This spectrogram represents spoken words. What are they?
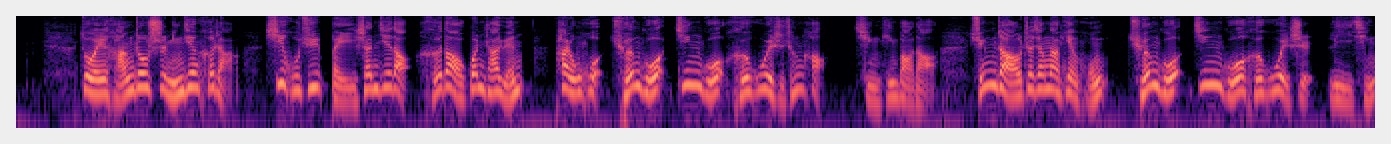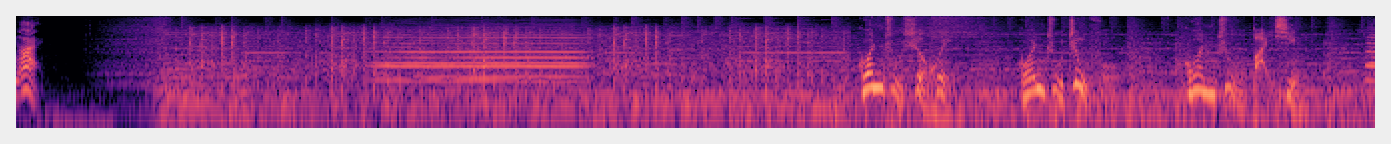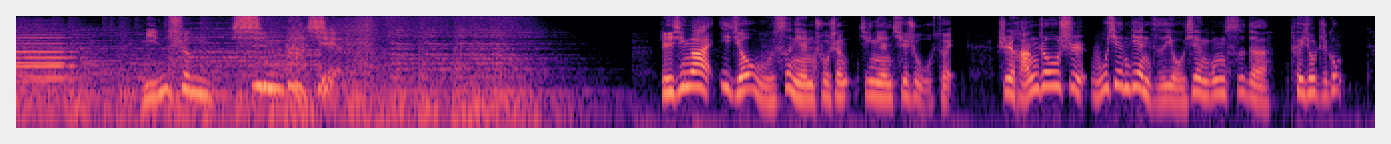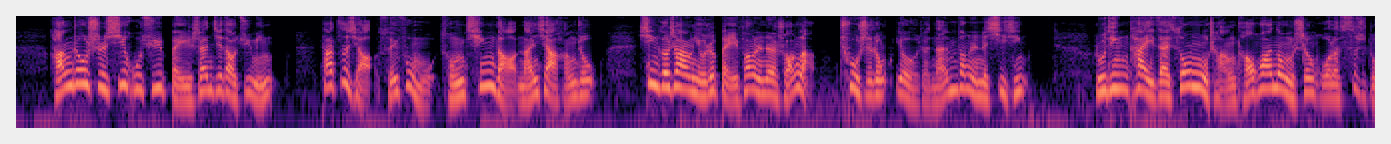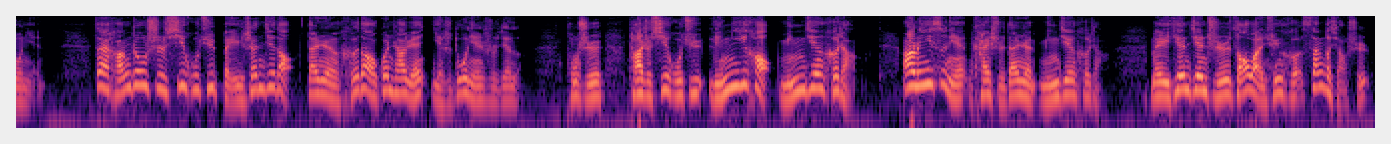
作为杭州市民间河长。西湖区北山街道河道观察员，他荣获全国巾帼河湖卫士称号。请听报道：寻找浙江那片红，全国巾帼河湖卫士李勤爱。关注社会，关注政府，关注百姓，民生新干线。李兴爱，一九五四年出生，今年七十五岁，是杭州市无线电子有限公司的退休职工，杭州市西湖区北山街道居民。他自小随父母从青岛南下杭州，性格上有着北方人的爽朗，处事中又有着南方人的细心。如今，他已在松木厂桃花弄生活了四十多年，在杭州市西湖区北山街道担任河道观察员也是多年时间了。同时，他是西湖区零一号民间河长。二零一四年开始担任民间河长，每天坚持早晚巡河三个小时。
